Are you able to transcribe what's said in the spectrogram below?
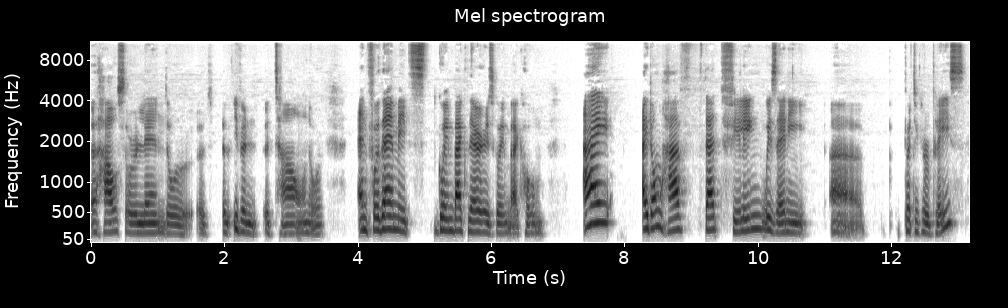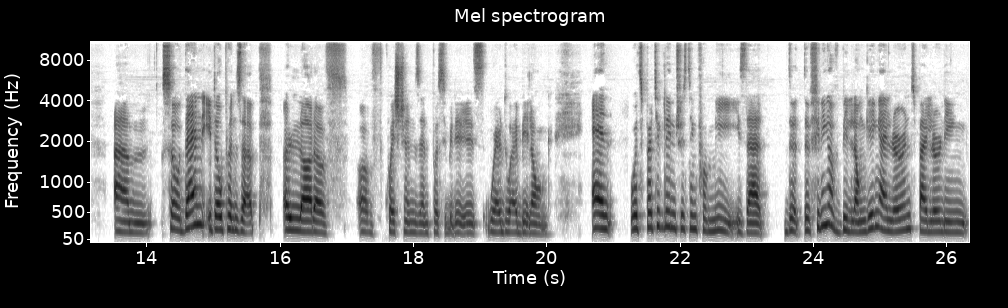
a house or a land or a, a, even a town, or and for them it's going back there is going back home. I I don't have that feeling with any uh, particular place. Um, so then it opens up a lot of of questions and possibilities. Where do I belong? And what's particularly interesting for me is that the the feeling of belonging I learned by learning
